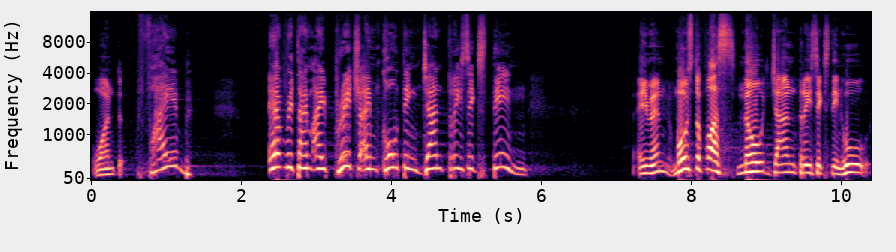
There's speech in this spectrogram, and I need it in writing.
One, two, five. Every time I preach, I'm quoting John 3:16. Amen. Most of us know John 3:16. Who,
